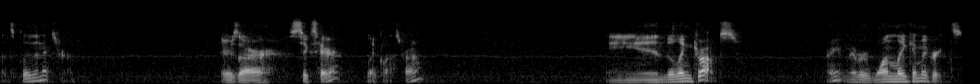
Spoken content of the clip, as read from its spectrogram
Let's play the next round. There's our six hare, like last round. And the lynx drops. Right? Remember, one lynx immigrates.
